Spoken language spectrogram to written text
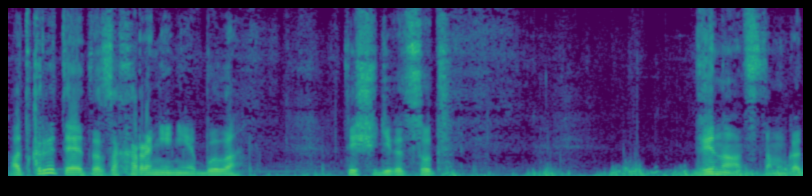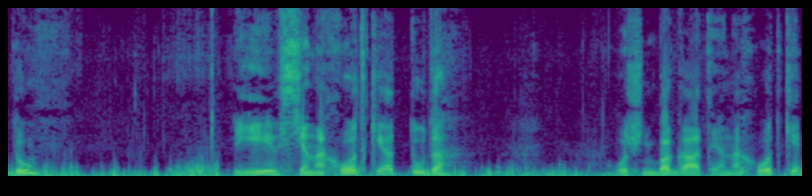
Открыто это захоронение было в 1912 году. И все находки оттуда, очень богатые находки,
